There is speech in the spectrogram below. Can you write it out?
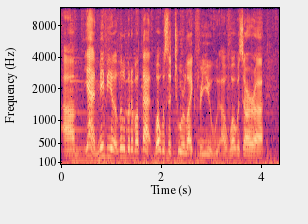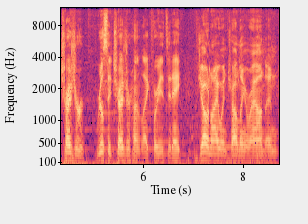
Um, yeah, maybe a little bit about that. What was the tour like for you? Uh, what was our uh, treasure, real estate treasure hunt like for you today? Joe and I went traveling around and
